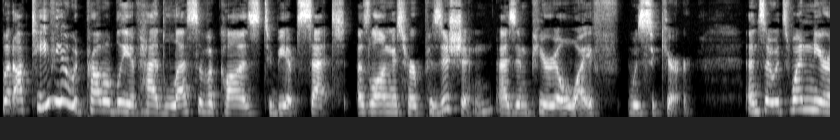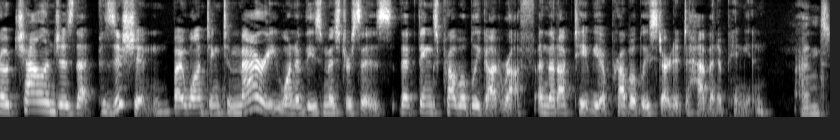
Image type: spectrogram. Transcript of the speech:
But Octavia would probably have had less of a cause to be upset as long as her position as imperial wife was secure. And so it's when Nero challenges that position by wanting to marry one of these mistresses that things probably got rough and that Octavia probably started to have an opinion. And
